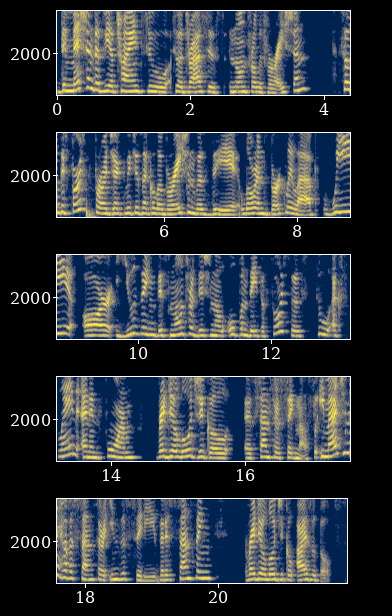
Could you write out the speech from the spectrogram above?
The mission that we are trying to to address is non-proliferation. So the first project, which is a collaboration with the Lawrence Berkeley Lab, we are using these non-traditional open data sources to explain and inform radiological uh, sensor signals. So imagine you have a sensor in the city that is sensing radiological isotopes.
